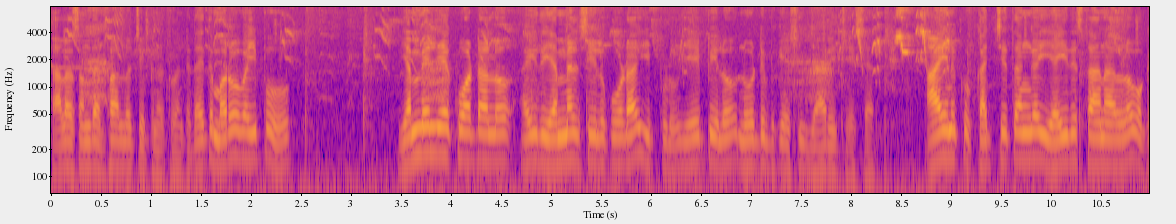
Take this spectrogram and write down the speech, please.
చాలా సందర్భాల్లో చెప్పినటువంటిది. అయితే మరోవైపు ఎమ్మెల్యే కోటాలో ఐదు ఎమ్మెల్సీలు కూడా ఇప్పుడు ఏపీలో నోటిఫికేషన్ జారీ చేశారు. ఆయనకు ఖచ్చితంగా ఈ ఐదు స్థానాల్లో ఒక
